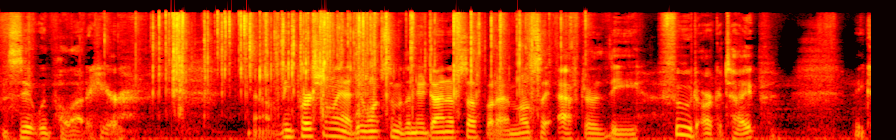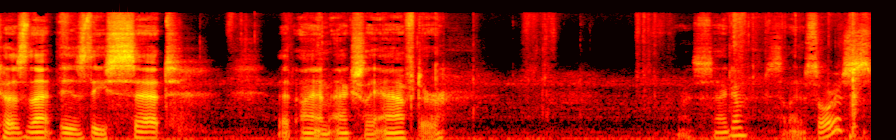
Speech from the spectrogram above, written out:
and see what we pull out of here. Now me personally I do want some of the new dino stuff but I'm mostly after the food archetype because that is the set that I am actually after. One second. Selenosaurus.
